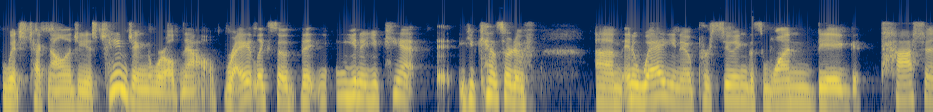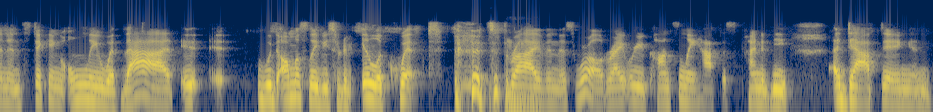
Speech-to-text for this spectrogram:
which technology is changing the world now, right? Like, so that, you know, you can't, you can't sort of, um, in a way, you know, pursuing this one big passion and sticking only with that, it, it would almost leave you sort of ill-equipped to mm-hmm. thrive mm-hmm. in this world, right? Where you constantly have to kind of be adapting and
